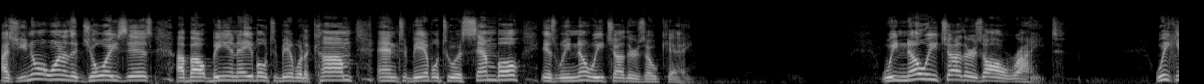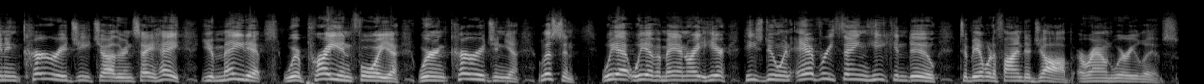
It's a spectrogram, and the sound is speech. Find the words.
I said, you know what one of the joys is about being able to be able to come and to be able to assemble is we know each other's okay. We know each other's all right we can encourage each other and say, hey, you made it. We're praying for you. We're encouraging you. Listen, we have, we have a man right here. He's doing everything he can do to be able to find a job around where he lives.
